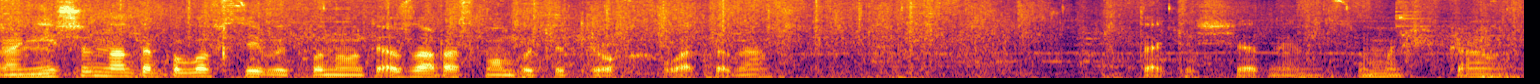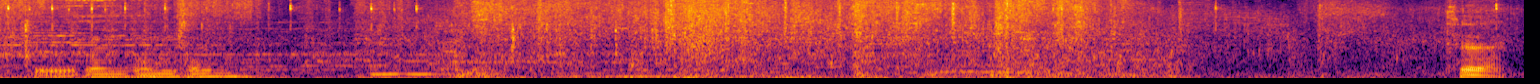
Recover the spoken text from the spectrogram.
Раніше треба було всі виконувати, а зараз, мабуть, і трьох хватить, да? Так, ще одна сумочка. Бум-бум-бум. Так.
